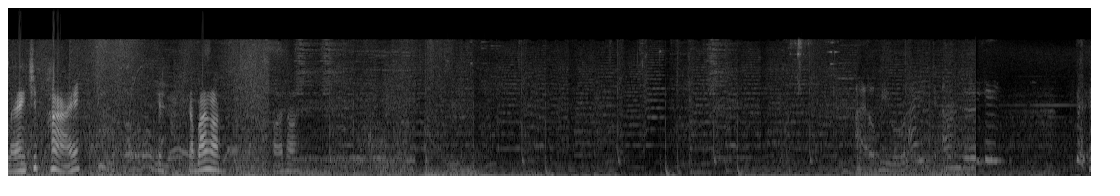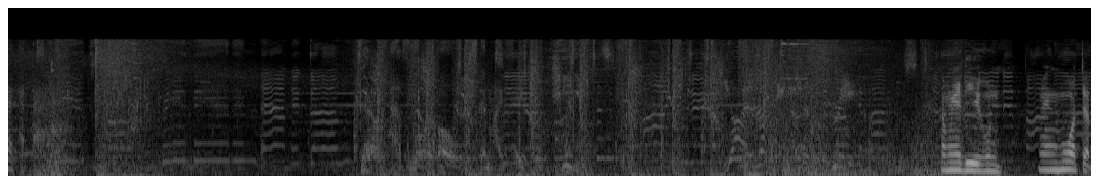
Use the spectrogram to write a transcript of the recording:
แรงชิบหายโอเคกลับบ้านก่อนถอยถอย I'll be right under. They'll have more holes than my favorite cheese. You're looking a little green. ทำไงดีคุณ แม่งมั่วจัด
